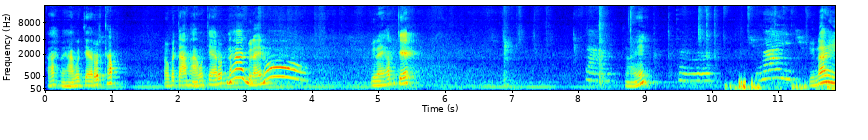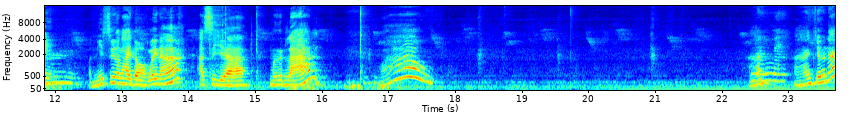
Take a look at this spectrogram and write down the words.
ไปไปหากุญแจรถครับ เราไปตามหากุญแจรถนะอยู่ไหนเนาะอยู่ไหนครับเจ๊ไหน อยู่ไหน วันนี้เสื้อลายดอกเลยนะ อาเซียหมื่นล้าน ว้าว หายหายเจอนะ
